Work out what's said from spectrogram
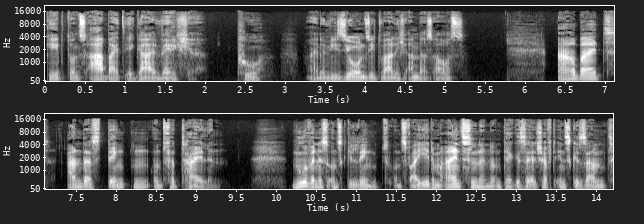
Gebt uns Arbeit, egal welche. Puh, meine Vision sieht wahrlich anders aus. Arbeit, anders denken und verteilen. Nur wenn es uns gelingt, und zwar jedem Einzelnen und der Gesellschaft insgesamt,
